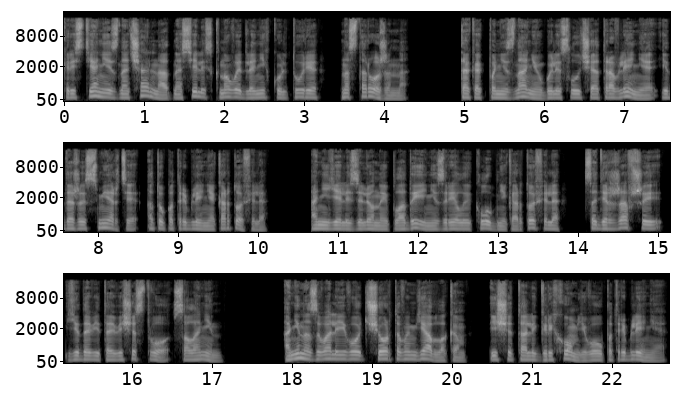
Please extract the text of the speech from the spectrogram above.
Крестьяне изначально относились к новой для них культуре настороженно, так как по незнанию были случаи отравления и даже смерти от употребления картофеля. Они ели зеленые плоды и незрелые клубни картофеля, содержавшие ядовитое вещество — солонин. Они называли его «чертовым яблоком» и считали грехом его употребления.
